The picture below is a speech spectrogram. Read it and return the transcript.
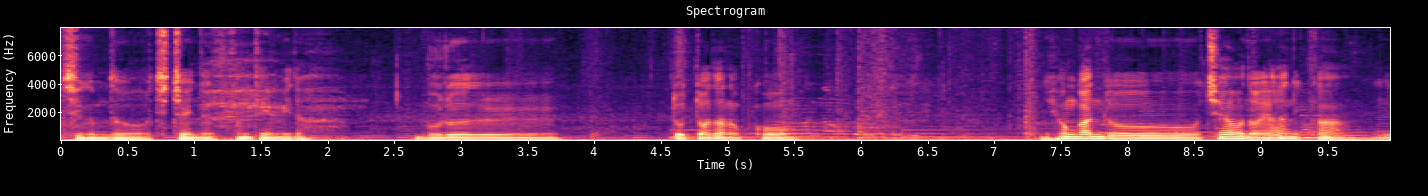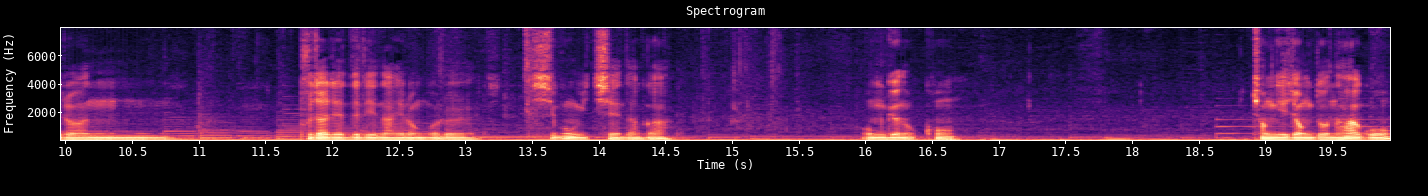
지금도 지쳐 있는 상태입니다. 물을 또 떠다 놓고 현관도 채워 넣어야 하니까 이런 부자재들이나 이런 거를 시공 위치에다가 옮겨 놓고 정리정돈 하고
